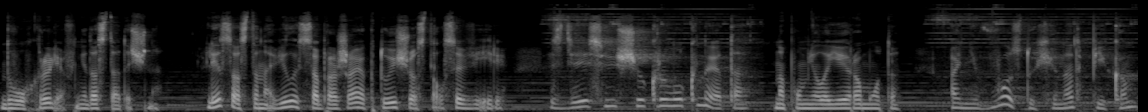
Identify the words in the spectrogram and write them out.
двух крыльев недостаточно. Леса остановилась, соображая, кто еще остался в Вере. «Здесь еще крыло Кнета», — напомнила ей Рамота. «Они в воздухе над пиком».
